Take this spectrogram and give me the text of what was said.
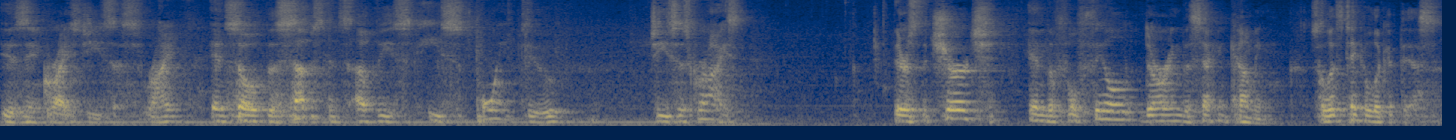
is in Christ Jesus, right? And so the substance of these feasts point to Jesus Christ. There's the church in the fulfilled during the second coming. So let's take a look at this.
